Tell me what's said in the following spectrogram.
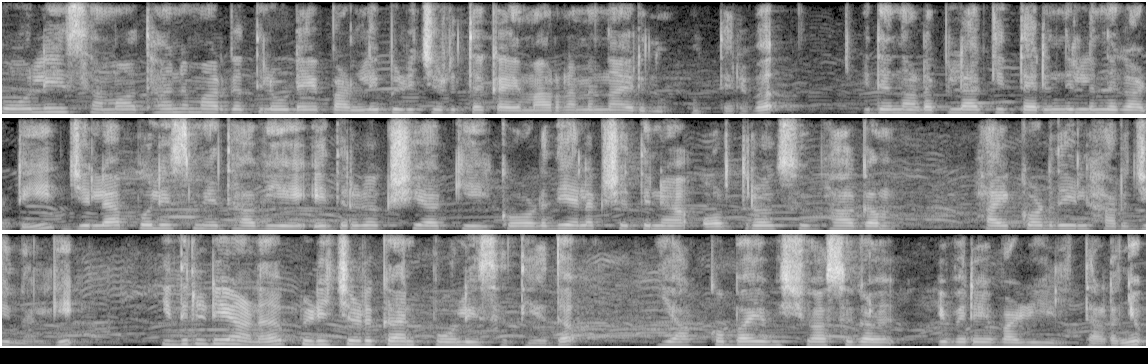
പോലീസ് സമാധാന മാർഗത്തിലൂടെ പള്ളി പിടിച്ചെടുത്ത് കൈമാറണമെന്നായിരുന്നു ഉത്തരവ്. ഇത് നടപ്പിലാക്കി തരുന്നില്ലെന്ന് കാട്ടി ജില്ലാ പോലീസ് മേധാവിയെ എതിർകക്ഷിയാക്കി കോടതി അലക്ഷ്യത്തിന് ഓർത്തഡോക്സ് വിഭാഗം ഹൈക്കോടതിയിൽ ഹർജി നൽകി. ഇതിനിടെയാണ് പിടിച്ചെടുക്കാൻ പോലീസ് എത്തിയത്. യാക്കോബായ വിശ്വാസികൾ ഇവരെ വഴിയിൽ തടഞ്ഞു.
